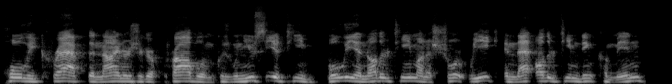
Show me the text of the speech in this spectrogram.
Holy crap, the Niners are a problem because when you see a team bully another team on a short week and that other team didn't come in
